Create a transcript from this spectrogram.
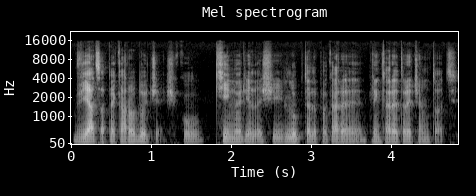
viața pe care o duce și cu chinurile și luptele pe care, prin care trecem toți.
